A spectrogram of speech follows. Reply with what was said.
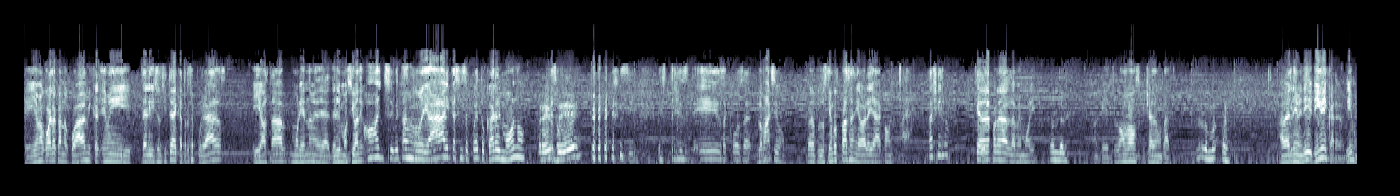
Sí, yo me acuerdo cuando jugaba en mi, en mi televisioncita de 14 pulgadas y yo estaba muriéndome de, de la emoción. Digo, ay, se ve tan real, casi se puede tocar el mono. 3D. sí, es 3D esa cosa, lo máximo. Pero pues los tiempos pasan y ahora ya como, ah, está chido. Queda para la memoria. Ándale. Ok, entonces vamos, vamos a escuchar un rato. Bueno, A ver, dime, dime, dime carajo, dime.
